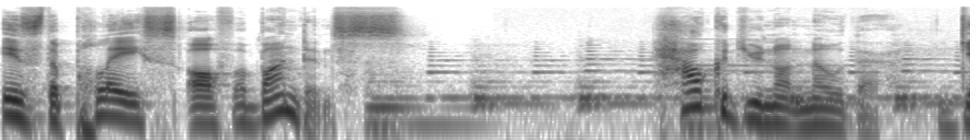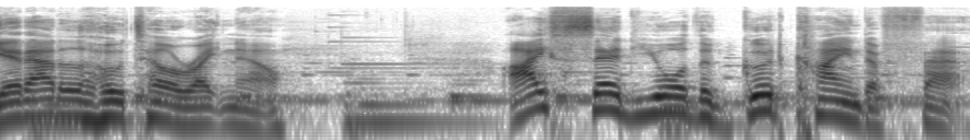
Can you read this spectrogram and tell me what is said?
is the place of abundance. How could you not know that? Get out of the hotel right now. I said you're the good kind of fat.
